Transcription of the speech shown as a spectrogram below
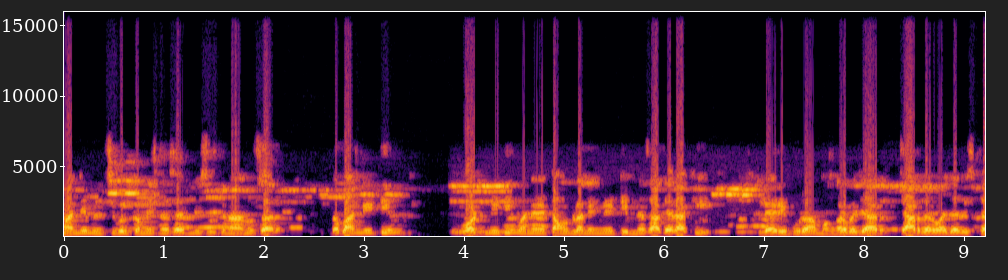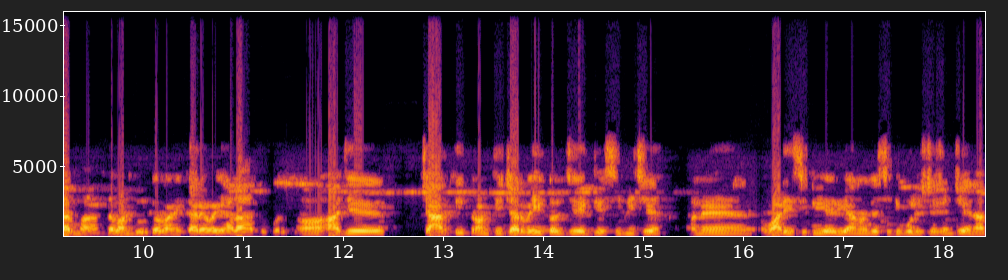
માનનીય મ્યુનિસિપલ કમિશનર સાહેબની સૂચના અનુસાર દબાણની ટીમ, વોર્ડની ટીમ અને ટાઉન પ્લાનિંગની ટીમને સાથે રાખી લહેરીપુરા મંગળ બજાર ચાર દરવાજા વિસ્તારમાં દબાણ દૂર કરવાની કાર્યવાહી હાલ હાથ ઉપર આજે ચારથી ત્રણ ચાર વેહિકલ છે, એક જેસીબી છે અને વાડી સિટી એરિયાનો જે સિટી પોલીસ સ્ટેશન છે, એના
